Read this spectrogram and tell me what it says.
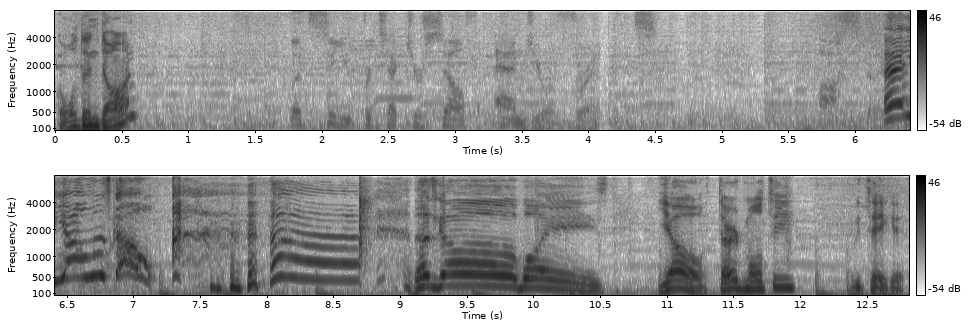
Golden Dawn? Let's see you protect yourself and your friends. Asta. Hey, yo, let's go! let's go, boys! Yo, third multi, we take it.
